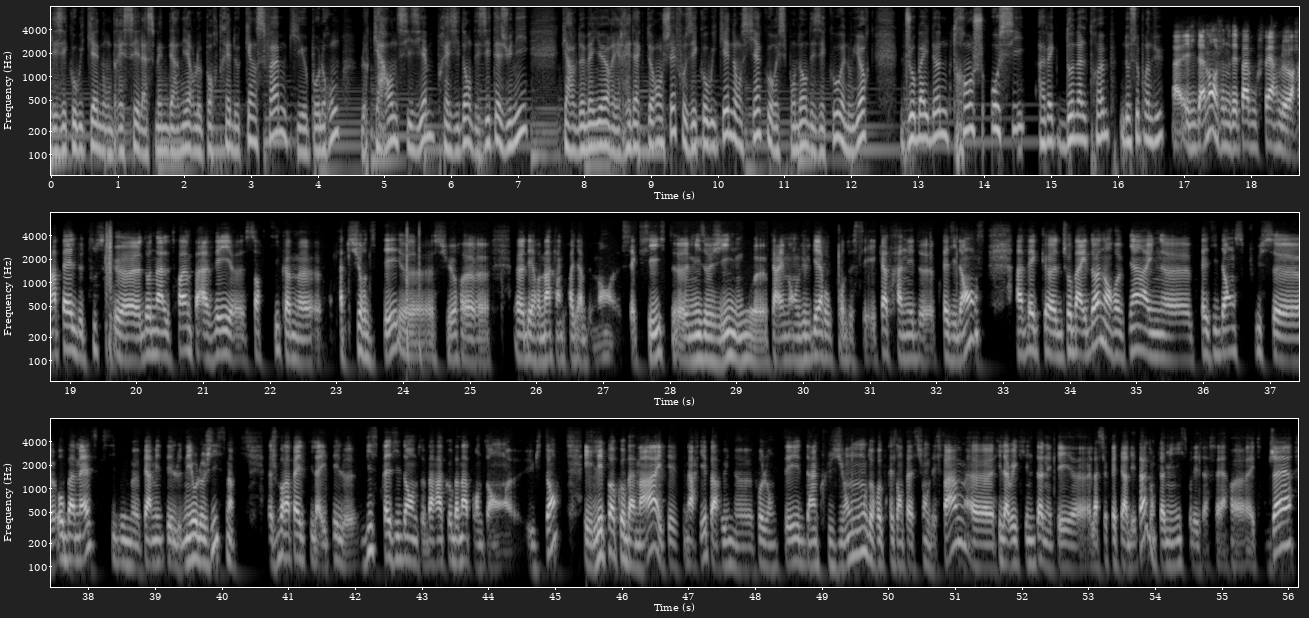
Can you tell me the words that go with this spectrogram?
Les Éco-Weekends ont dressé la semaine dernière le portrait de 15 femmes qui épauleront le 46e président des États-Unis. Karl de Meyer est rédacteur en chef aux Éco-Weekends, ancien correspondant des Échos à New York. Joe Biden tranche aussi avec Donald Trump de ce point de vue? Bah, Évidemment, je ne vais pas vous faire le rappel de tout ce que euh, Donald Trump avait euh, sorti comme euh, absurdité euh, sur euh, euh, des remarques incroyablement sexistes, misogynes ou carrément vulgaires au cours de ces quatre années de présidence. Avec Joe Biden, on revient à une présidence plus obamesque, si vous me permettez le néologisme, je vous rappelle qu'il a été le vice-président de Barack Obama pendant euh, huit ans. Et l'époque Obama été marquée par une euh, volonté d'inclusion, de représentation des femmes. Euh, Hillary Clinton était la secrétaire d'État, donc la ministre des Affaires étrangères.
